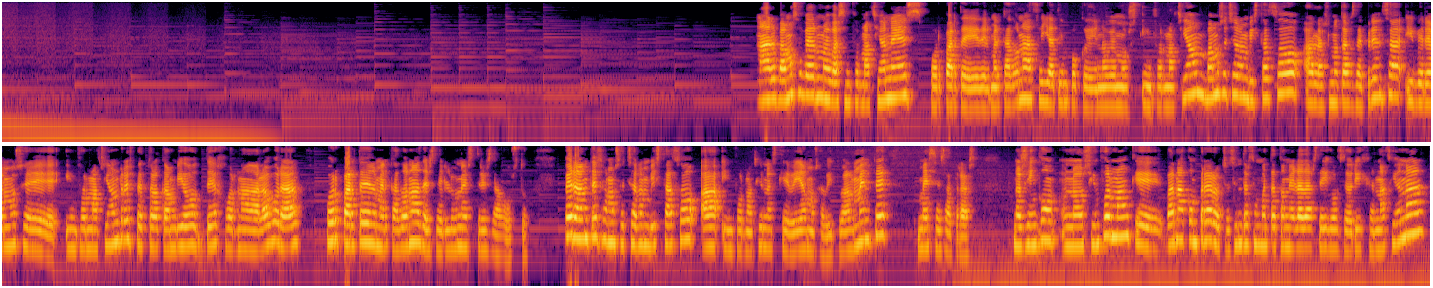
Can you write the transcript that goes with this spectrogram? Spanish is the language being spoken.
Vamos a ver nuevas informaciones por parte del Mercadona. Hace ya tiempo que no vemos información. Vamos a echar un vistazo a las notas de prensa y veremos eh, información respecto al cambio de jornada laboral por parte del Mercadona desde el lunes 3 de agosto. Pero antes vamos a echar un vistazo a informaciones que veíamos habitualmente meses atrás. Nos, informan que van a comprar 850 toneladas de higos de origen nacional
